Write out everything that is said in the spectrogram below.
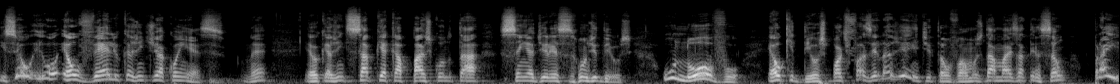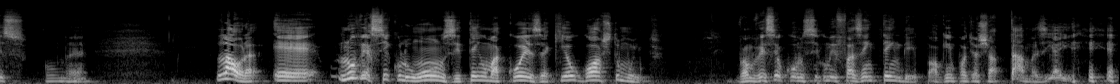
Isso é o, é o velho que a gente já conhece, né? É o que a gente sabe que é capaz quando está sem a direção de Deus. O novo é o que Deus pode fazer na gente. Então vamos dar mais atenção para isso. Né? Laura, é, no versículo 11 tem uma coisa que eu gosto muito. Vamos ver se eu consigo me fazer entender. Alguém pode achar, tá, mas e aí?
